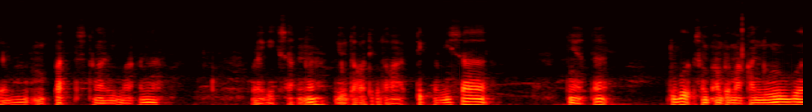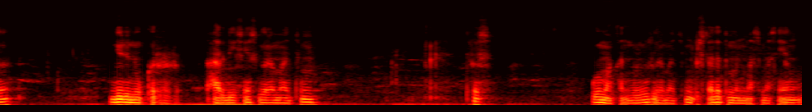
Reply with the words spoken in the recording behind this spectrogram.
jam empat setengah limaan lah lagi ke sana diutak atik utak atik gak bisa. Ternyata tuh gue sampai makan dulu gue dia udah nuker harddisknya segala macem. Terus gue makan dulu segala macem. Terus ada teman mas-mas yang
